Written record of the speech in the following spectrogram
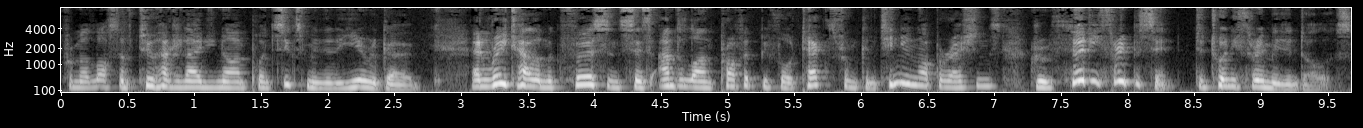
from a loss of 289.6 million a year ago. And retailer McPherson says underlying profit before tax from continuing operations grew 33% to 23 million dollars.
